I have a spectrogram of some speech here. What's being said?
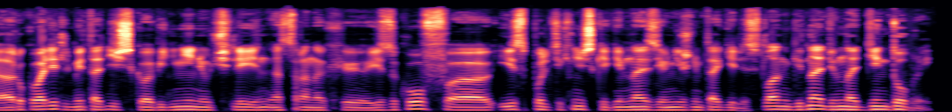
руководитель методического объединения учителей иностранных языков из политехнической гимназии в Нижнем Тагиле. Светлана Геннадьевна, день добрый.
